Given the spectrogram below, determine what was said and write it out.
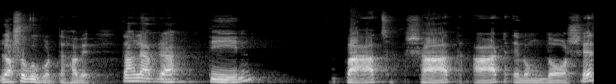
লসগু করতে হবে। তাহলে আমরা তিন, পাঁচ, সাত, আট এবং দশের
